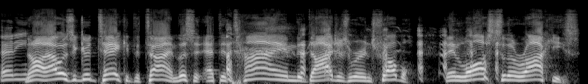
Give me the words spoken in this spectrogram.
Eddie? No, that was a good take at the time. Listen, at the time, the Dodgers were in trouble. They lost to the Rockies,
